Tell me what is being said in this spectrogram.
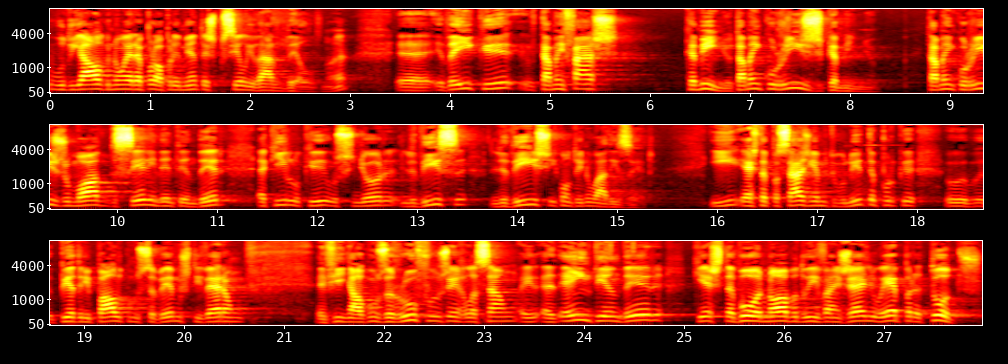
o diálogo não era propriamente a especialidade dele, não é? Eh, daí que também faz caminho, também corrige caminho. Também corrige o modo de ser e de entender aquilo que o Senhor lhe disse, lhe diz e continua a dizer. E esta passagem é muito bonita porque eh, Pedro e Paulo, como sabemos, tiveram, enfim, alguns arrufos em relação a, a entender que esta boa nova do Evangelho é para todos.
